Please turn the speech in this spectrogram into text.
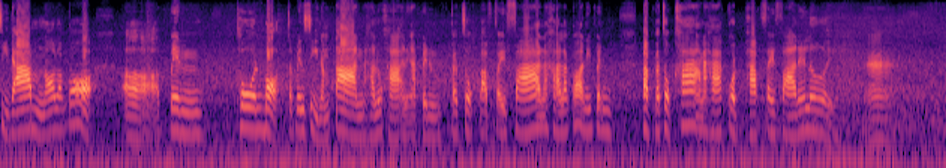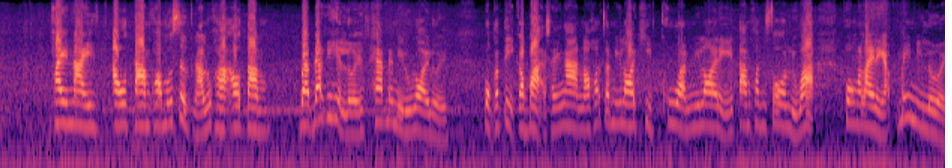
สีดำเนาะแล้วก็เออเป็นโทนเบาะจะเป็นสีน้ำตาลนะคะ ลูกค้าเนี่ยเป็นกระจกปรับไฟฟ้านะคะ แล้วก็อันนี้เป็น ปรับกระจกข้างนะคะ กดพับไฟฟ้าได้เลยอ่าภายในเอาตามความรู้สึกนะลูกค้าเอาตามแบบแรกที่เห็นเลย แทบไม่มีรูรอยเลย ปกติกระบะใช้งานเนาะเขาจะมีรอยขีดข่วนมีรอยอะไรอย่างนี้ตามคอนโซลหรือว่าพวงมาลัยอะไรเงี้ยไม่มีเลย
